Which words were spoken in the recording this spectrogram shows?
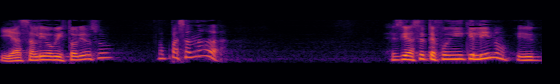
y has salido victorioso, no pasa nada. Es ya se te fue un inquilino y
